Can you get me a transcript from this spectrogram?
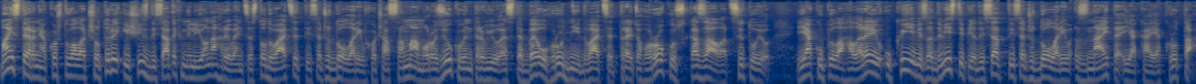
Майстерня коштувала 4,6 мільйона гривень. Це 120 тисяч доларів. Хоча сама Морозюк в інтерв'ю СТБ у грудні 23-го року сказала: цитую: я купила галерею у Києві за 250 тисяч доларів. Знайте, яка я крута.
